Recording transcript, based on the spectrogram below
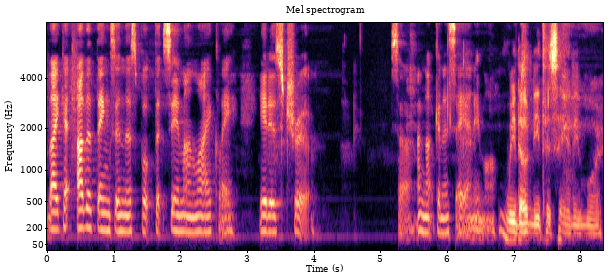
like other things in this book that seem unlikely, it is true. So I'm not going to say anymore. We don't need to say anymore.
